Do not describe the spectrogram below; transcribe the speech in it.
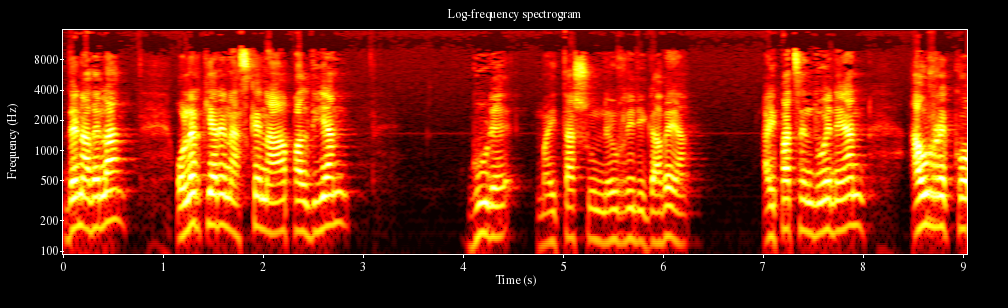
Dena dela, olerkiaren azken ahapaldian gure maitasun neurririk gabea aipatzen duenean aurreko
